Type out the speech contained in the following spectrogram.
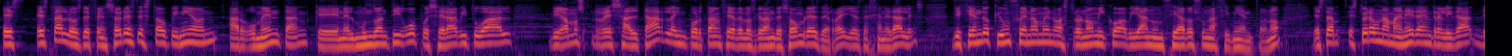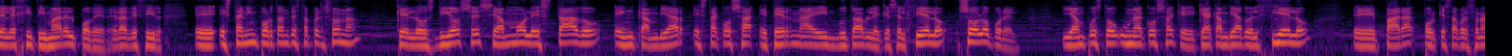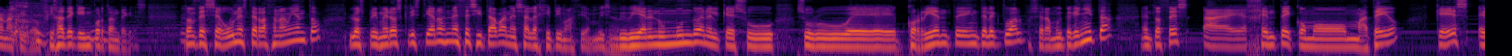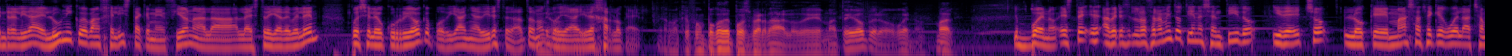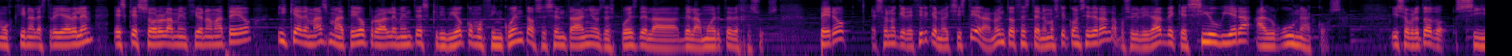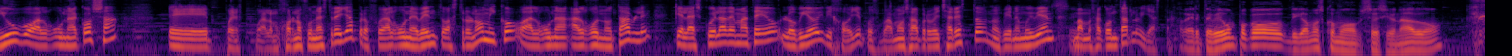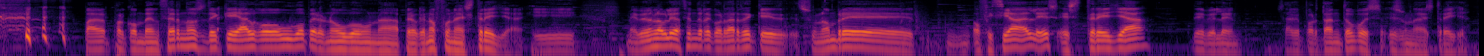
Es, esta, los defensores de esta opinión argumentan que en el mundo antiguo pues era habitual, digamos, resaltar la importancia de los grandes hombres, de reyes, de generales, diciendo que un fenómeno astronómico había anunciado su nacimiento, ¿no? Esta- esto era una manera, en realidad, de legitimar el poder. Era decir, eh, es tan importante esta persona que los dioses se han molestado en cambiar esta cosa eterna e inmutable que es el cielo solo por él. Y han puesto una cosa que, que ha cambiado el cielo eh, para porque esta persona ha nacido. Fíjate qué importante que es. Entonces, según este razonamiento, los primeros cristianos necesitaban esa legitimación. Vi- Vivían en un mundo en el que su, su, eh, corriente intelectual pues, era muy pequeñita. Entonces, eh, gente como Mateo, que es en realidad el único evangelista que menciona la, la estrella de Belén, pues se le ocurrió que podía añadir este dato, ¿no? Que podía ahí dejarlo caer. Además que fue un poco de posverdad lo de Mateo, pero bueno, vale. Bueno, este, eh, a ver, el razonamiento tiene sentido y de hecho lo que más hace que huela a chamusquina la estrella de Belén es que solo la menciona Mateo y que además Mateo probablemente escribió como 50 o 60 años después de la, de la muerte de Jesús. Pero eso no quiere decir que no existiera, ¿no? Entonces tenemos que considerar la posibilidad de que sí hubiera alguna cosa. Y sobre todo, si hubo alguna cosa, eh, pues, pues a lo mejor no fue una estrella, pero fue algún evento astronómico o alguna, algo notable que la escuela de Mateo lo vio y dijo, oye, pues vamos a aprovechar esto, nos viene muy bien, vamos a contarlo y ya está. A ver, te veo un poco, digamos, como obsesionado por convencernos de que algo hubo, pero no hubo una, pero que no fue una estrella. Y me veo en la obligación de recordarte que su nombre oficial es Estrella de Belén. O sea que por tanto, pues es una estrella.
